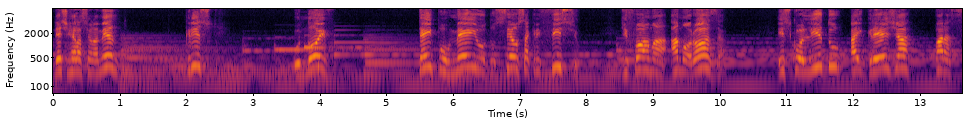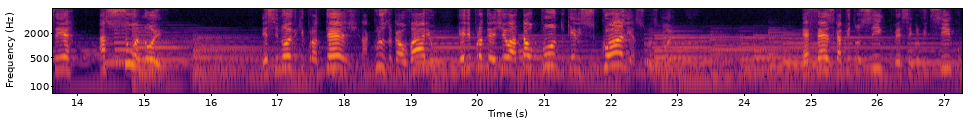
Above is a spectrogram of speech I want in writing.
Neste relacionamento, Cristo, o noivo, tem por meio do seu sacrifício, de forma amorosa, escolhido a igreja para ser a sua noiva. Esse noivo que protege na cruz do Calvário, ele protegeu a tal ponto que ele escolhe as suas noivas. Efésios capítulo 5, versículo 25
